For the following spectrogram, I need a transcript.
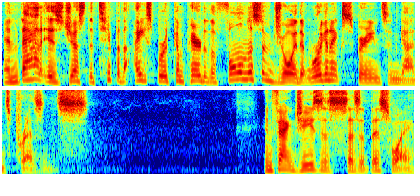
And that is just the tip of the iceberg compared to the fullness of joy that we're going to experience in God's presence. In fact, Jesus says it this way.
